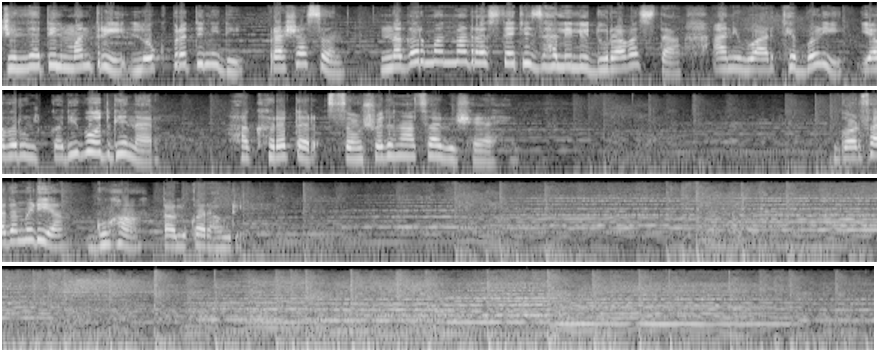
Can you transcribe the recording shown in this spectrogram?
जिल्ह्यातील मंत्री लोकप्रतिनिधी प्रशासन नगर मनमाड रस्त्याची झालेली दुरावस्था आणि वाढते बळी यावरून कधी बोध घेणार? हा खरं तर संशोधनाचा विषय आहे. गॉडफादर मीडिया गुहा तालुका राहुरी.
